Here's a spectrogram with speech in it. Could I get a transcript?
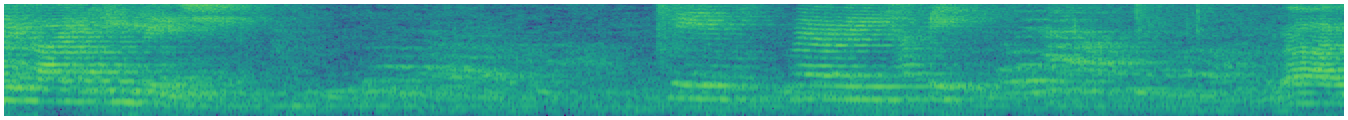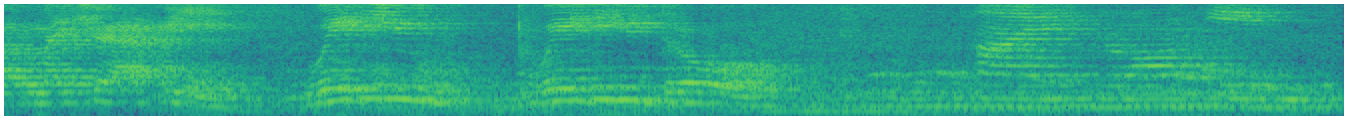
do you like English? He is very happy. Uh, it makes you happy. Where do you, where do you draw? I draw in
